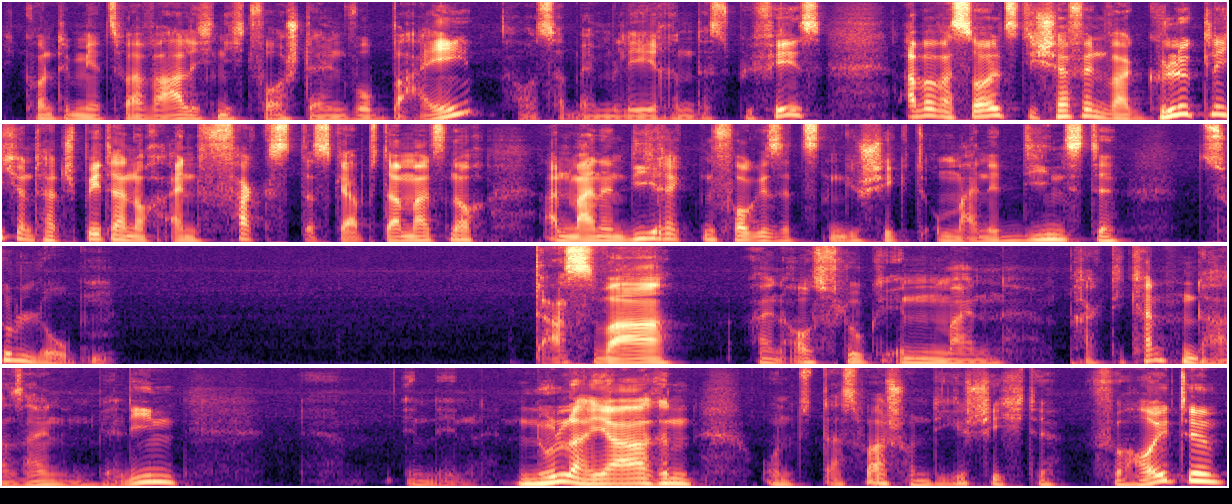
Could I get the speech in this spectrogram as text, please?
Ich konnte mir zwar wahrlich nicht vorstellen, wobei, außer beim Leeren des Buffets, aber was soll's, die Chefin war glücklich und hat später noch ein Fax, das gab es damals noch, an meinen direkten Vorgesetzten geschickt, um meine Dienste zu loben. Das war ein Ausflug in mein Praktikantendasein in Berlin äh, in den Nullerjahren und das war schon die Geschichte für heute.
